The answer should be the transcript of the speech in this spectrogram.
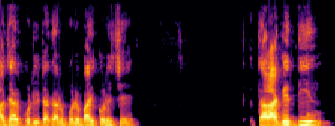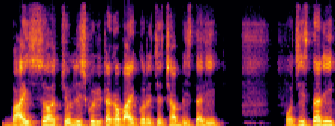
হাজার কোটি টাকার উপরে বাই করেছে। তার আগের দিন বাইশশো চল্লিশ কোটি টাকা বাই করেছে ছাব্বিশ তারিখ। পঁচিশ তারিখ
